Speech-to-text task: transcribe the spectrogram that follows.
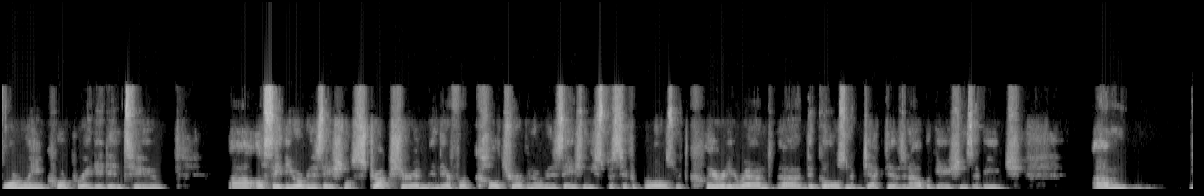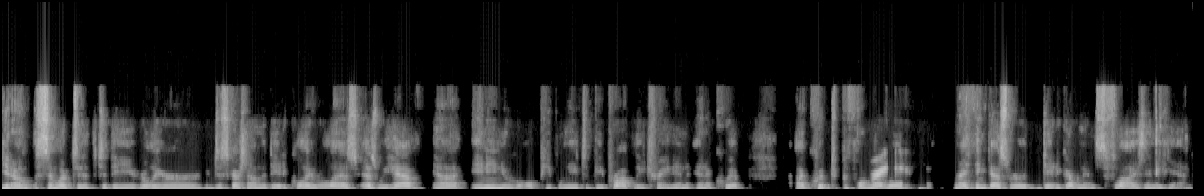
formally incorporated into, uh, I'll say, the organizational structure and, and, therefore culture of an organization, these specific roles with clarity around uh, the goals and objectives and obligations of each. Um, you know, similar to, to the earlier discussion on the data quality role, as, as we have uh, any new role, people need to be properly trained and, and equipped equipped to perform right. that role. And I think that's where data governance flies in again.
